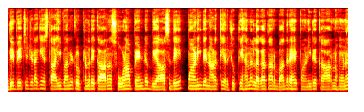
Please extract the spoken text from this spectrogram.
ਦੇ ਵਿੱਚ ਜਿਹੜਾ ਕਿ ਸਥਾਈ ਬੰਨ ਟੁੱਟਣ ਦੇ ਕਾਰਨ 16 ਪਿੰਡ ਬਿਆਸ ਦੇ ਪਾਣੀ ਦੇ ਨਾਲ ਘਿਰ ਚੁੱਕੇ ਹਨ। ਲਗਾਤਾਰ ਵੱਧ ਰਹੇ ਪਾਣੀ ਦੇ ਕਾਰਨ ਹੁਣ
